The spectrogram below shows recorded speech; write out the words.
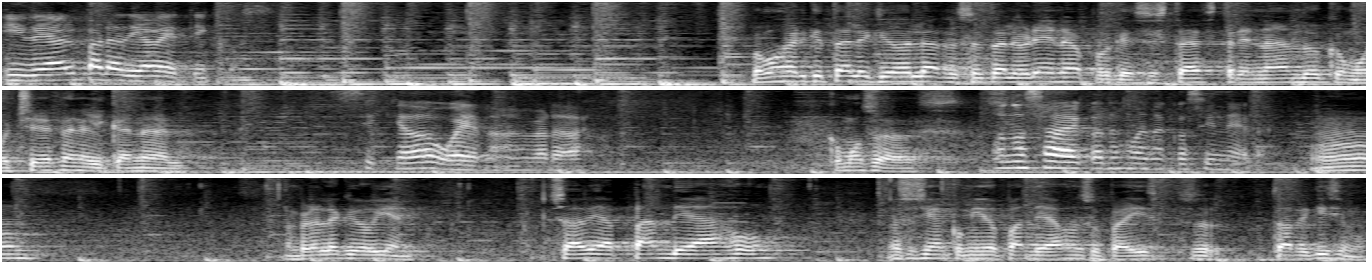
ideal para diabéticos. Vamos a ver qué tal le quedó la receta a Lorena porque se está estrenando como chef en el canal. Sí, quedó bueno, en verdad. ¿Cómo sabes? Uno sabe cuando es buena cocinera. Mm, en verdad le quedó bien. Sabe a pan de ajo. No sé si han comido pan de ajo en su país. Está riquísimo.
